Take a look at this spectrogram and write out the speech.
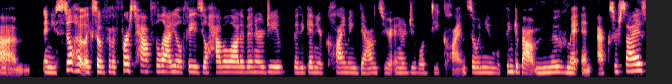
um, and you still have like so for the first half of the luteal phase you'll have a lot of energy but again you're climbing down so your energy will decline. So when you think about movement and exercise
